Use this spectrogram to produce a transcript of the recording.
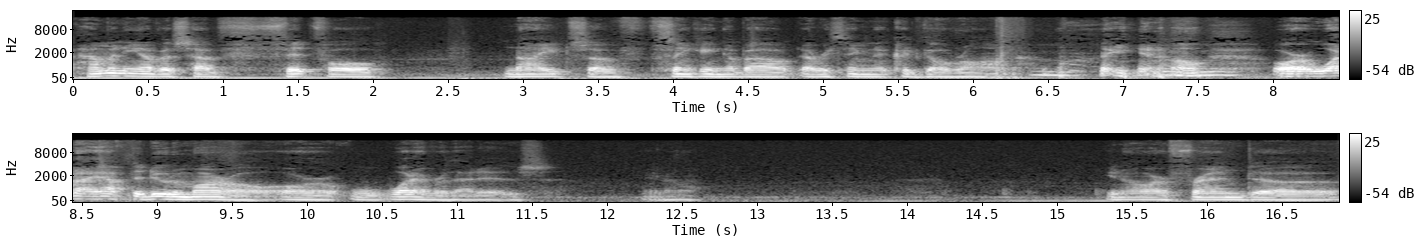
how many of us have fitful nights of thinking about everything that could go wrong, mm-hmm. you know, mm-hmm. or what I have to do tomorrow, or whatever that is, you know. You know, our friend uh,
